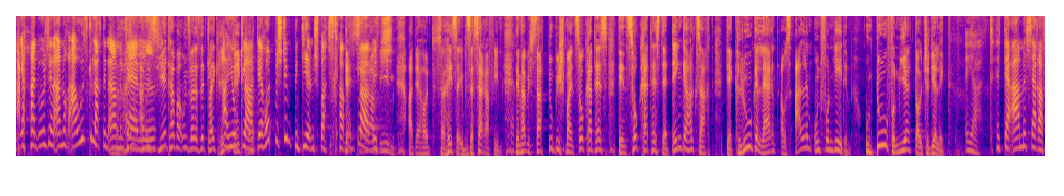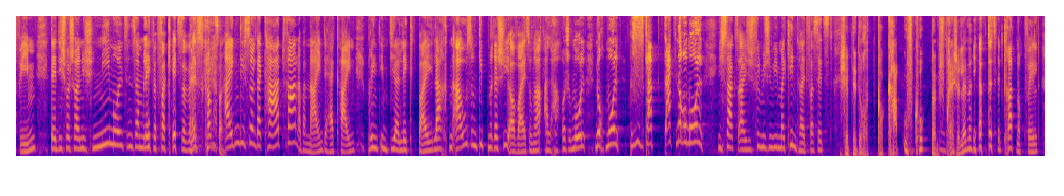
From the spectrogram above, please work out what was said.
Ja, du hast den auch noch ausgelacht, den armen Kerl. Amüsiert haben wir uns, weil das nicht gleich kriegt. Ah, jo, klar, der hat bestimmt mit dir einen Spaß gehabt, Der das glaube ich. Seraphim. Ah, der hat, so heißt er übrigens, der Seraphim. Dem habe ich gesagt, du bist mein Sokrates. Den Sokrates, der Denker, hat gesagt, der Kluge lernt aus allem und von jedem. Und du von mir deutscher Dialekt. Ja, der arme Seraphim, der dich wahrscheinlich niemals in seinem Leben vergessen wird. Das kann sein. Eigentlich soll der Kart fahren, aber nein, der Herr Kein bringt ihm Dialekt bei, lacht ihn aus und gibt ihm Regieanweisungen. Allah, hast du mal, noch mal, bis es klappt, sag's noch mal. Ich sag's euch, ich fühle mich wie in meine Kindheit versetzt. Ich hab dir doch Kapp aufgeguckt beim Sprechen lernen. Ja, das hätte gerade noch gefehlt.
